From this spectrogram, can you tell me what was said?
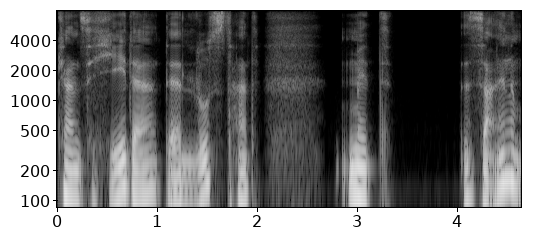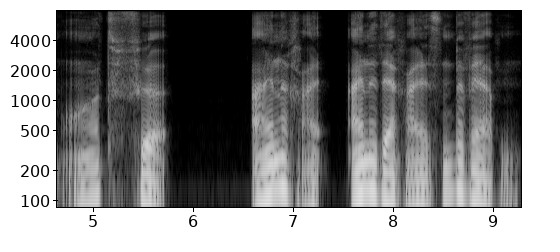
kann sich jeder, der Lust hat, mit seinem Ort für eine, Re eine der Reisen bewerben.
